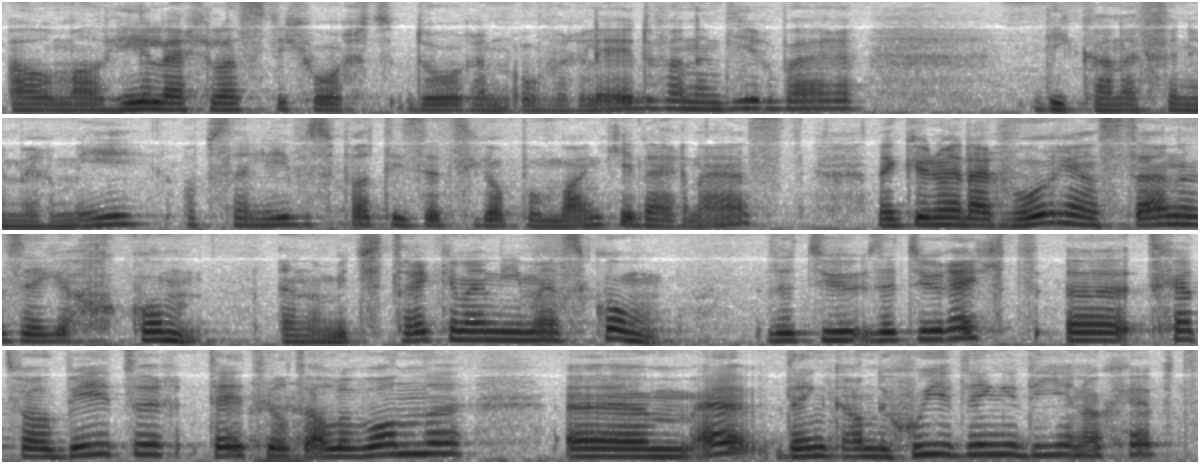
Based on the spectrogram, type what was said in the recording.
allemaal heel erg lastig wordt door een overlijden van een dierbare, die kan even niet meer mee op zijn levenspad, die zet zich op een bankje daarnaast. Dan kunnen we daarvoor gaan staan en zeggen, kom, en een beetje trekken aan die mensen, kom, zet u, zet u recht, uh, het gaat wel beter, tijd hield alle wonden, um, denk aan de goede dingen die je nog hebt.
